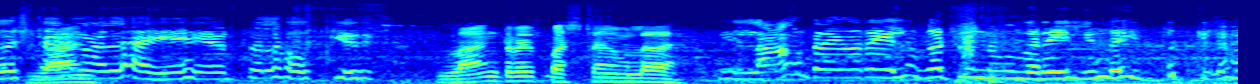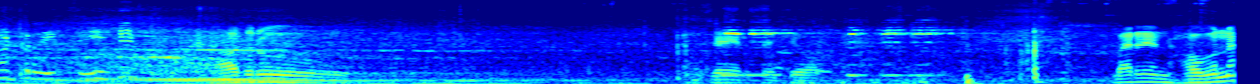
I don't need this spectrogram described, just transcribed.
ಫಸ್ಟ್ ಟೈಮ್ ಅಲ್ಲ ಎರಡ್ ಸಲ ಹೋಗ್ತೀವಿ ಲಾಂಗ್ ಡ್ರೈವ್ ಫಸ್ಟ್ ಟೈಮ್ ಅಲ್ಲ? ಈ ಲಾಂಗ್ ಡ್ರೈವರ್ ಎಲ್ಲಿ ಹೋಗತ್ತೀವಿ ನಾವು ಬರೀ ಇಲ್ಲಿಂದ ಇಪ್ಪತ್ತು ಕಿಲೋಮೀಟರ್ ಐತಿ. ಆದರೂ ಮಜಾ ಇರ್ತೈತಿ ಬರ್ರಿ ಹೋಗೋಣ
